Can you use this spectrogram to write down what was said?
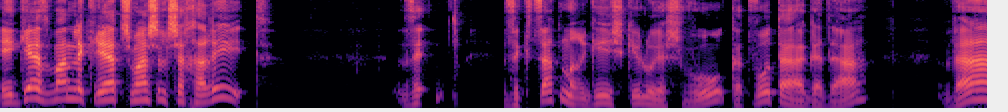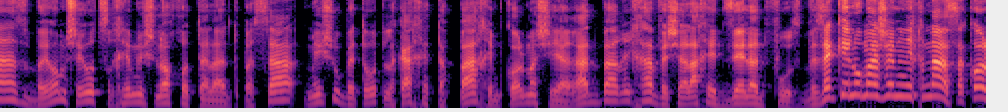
הגיע הזמן לקריאת שמע של שחרית. זה, זה קצת מרגיש כאילו ישבו, כתבו את ההגדה, ואז ביום שהיו צריכים לשלוח אותה להדפסה, מישהו בטעות לקח את הפח עם כל מה שירד בעריכה ושלח את זה לדפוס. וזה כאילו מה שנכנס, הכל,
